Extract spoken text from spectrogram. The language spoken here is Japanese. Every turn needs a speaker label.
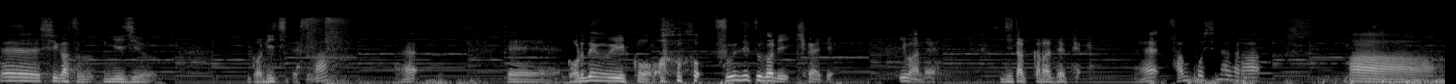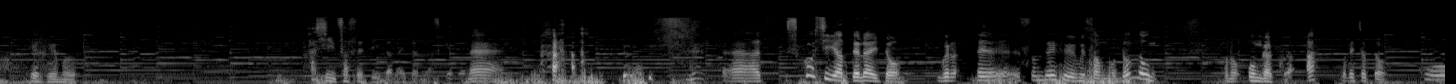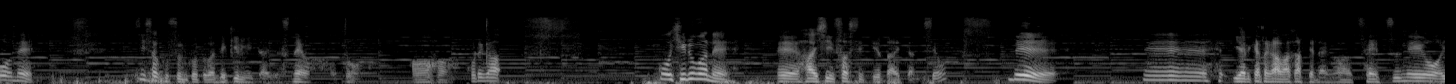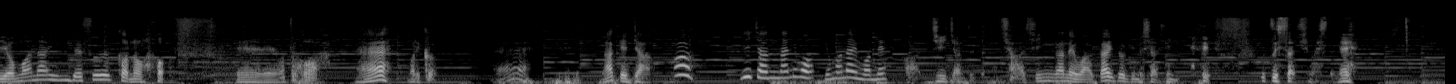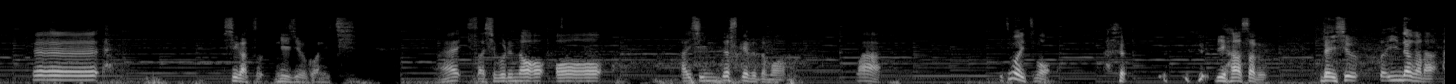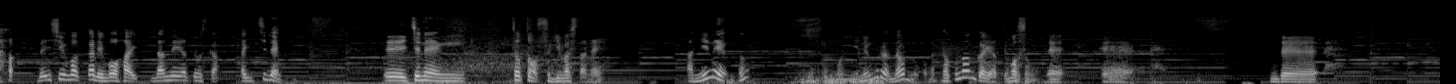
Speaker 1: えー4月25日ですか、ねえーゴールデンウィークを 数日後に控えて、今ね、自宅から出て、ね、散歩しながら、あー FM 発信させていただいたんですけどね。あー少しやってないと、グラえー、そんで FM さんもどんどんこの音楽が、あ、これちょっと、こうね、小さくすることができるみたいですね、音。ああ、これが、こう昼間ね、えー配信させていただいたんですよ。で、えーやり方が分かってない。説明を読まないんです、この、えー男は。ねえ、森くん。ねえ。な、けちゃん。うん。じいちゃん何も読まないもんね。あ、じいちゃんって言っても写真がね、若い時の写真 写したりしましたね。えー、4月25日。はい、久しぶりのお配信ですけれども、まあ、いつもいつも、リハーサル、練習と言いながら、練習ばっかりもう、はい、何年やってますか？あ、1年。えー、1年ちょっと過ぎましたね。あ、2年、ん？もう2年ぐらいになるのかな ?100 何回やってますもんね。えー、で、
